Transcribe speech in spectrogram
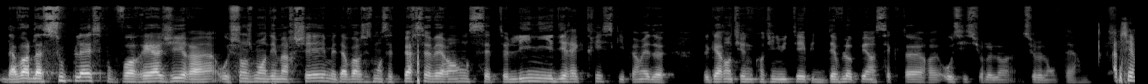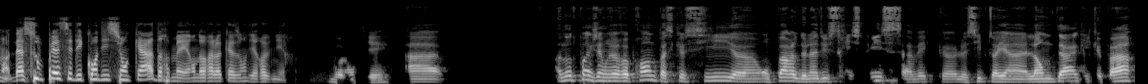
d'avoir de la souplesse pour pouvoir réagir hein, au changement des marchés, mais d'avoir justement cette persévérance, cette ligne directrice qui permet de, garantir une continuité et puis de développer un secteur aussi sur le, sur le long terme. Absolument. De la souplesse et des conditions cadres, mais on aura l'occasion d'y revenir volontiers. Euh, un autre point que j'aimerais reprendre, parce que si euh, on parle de l'industrie suisse avec euh, le citoyen lambda quelque part,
